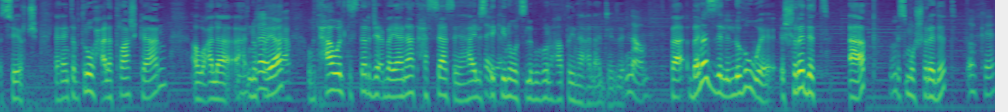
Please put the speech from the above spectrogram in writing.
search يعني أنت بتروح على trash can أو على. نفايات وبتحاول تسترجع بيانات حساسة. هاي ال sticky أيوة. notes اللي بيكونوا حاطينها على الأجهزة. نعم. فبنزل اللي هو shred app اسمه shred it okay.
